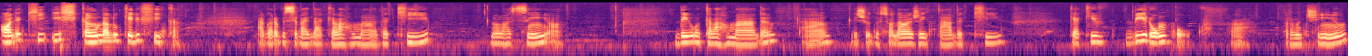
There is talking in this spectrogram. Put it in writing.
Olha que escândalo que ele fica. Agora, você vai dar aquela arrumada aqui, no lacinho, ó. Deu aquela arrumada, tá? Deixa eu só dar uma ajeitada aqui, que aqui virou um pouco, ó. Prontinho.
